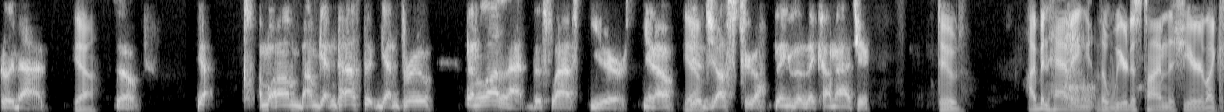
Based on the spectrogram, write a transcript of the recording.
really bad. Yeah. So, yeah, I'm, um, I'm getting past it, getting through. Been a lot of that this last year, you know, Yeah. you adjust to things as they come at you. dude i've been having the weirdest time this year like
